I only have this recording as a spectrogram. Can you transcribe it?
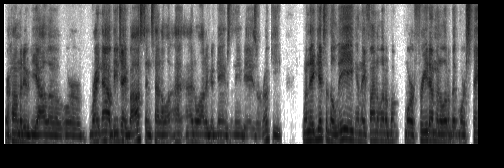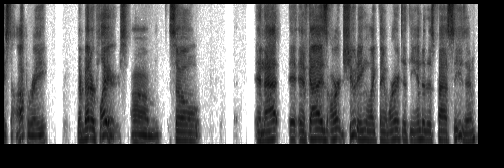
or Hamidou Diallo or right now BJ Boston's had a lot, had a lot of good games in the NBA as a rookie. When they get to the league and they find a little bit more freedom and a little bit more space to operate, they're better players. Um, so in that, if guys aren't shooting like they weren't at the end of this past season,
